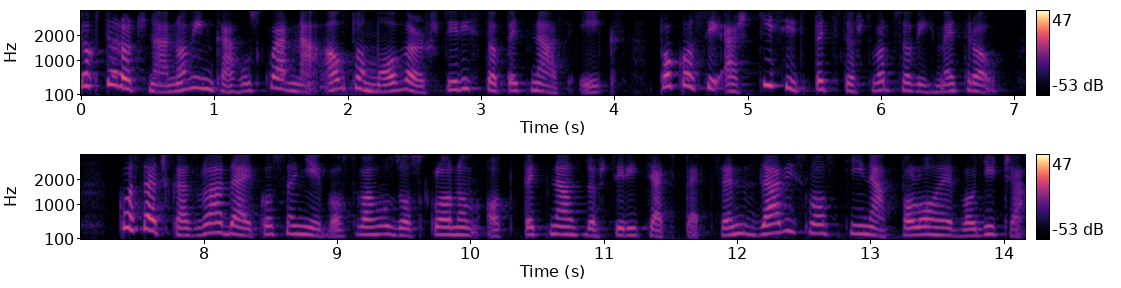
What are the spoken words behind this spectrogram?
Tohtoročná novinka Husqvarna Automover 415X pokosí až 1500 štvorcových metrov. Kosačka zvláda aj kosenie vo svahu so sklonom od 15 do 40% v závislosti na polohe vodiča.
